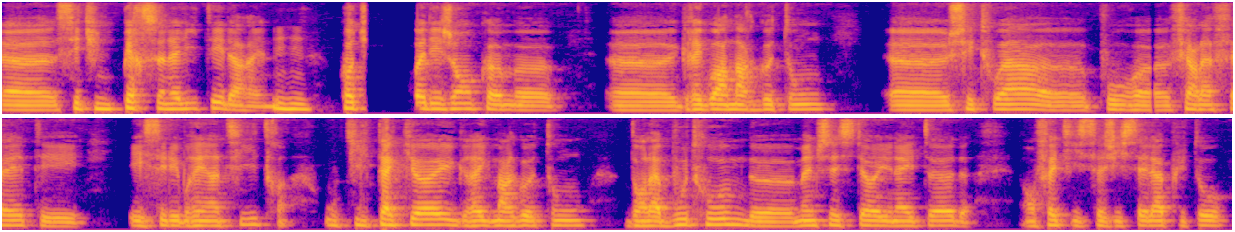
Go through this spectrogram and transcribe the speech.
Euh, c'est une personnalité, Darren. Mm-hmm. Quand tu vois des gens comme euh, Grégoire Margoton chez toi pour faire la fête et, et célébrer un titre, ou qu'il t'accueille, Greg Margoton, dans la boot room de Manchester United? En fait, il s'agissait là plutôt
